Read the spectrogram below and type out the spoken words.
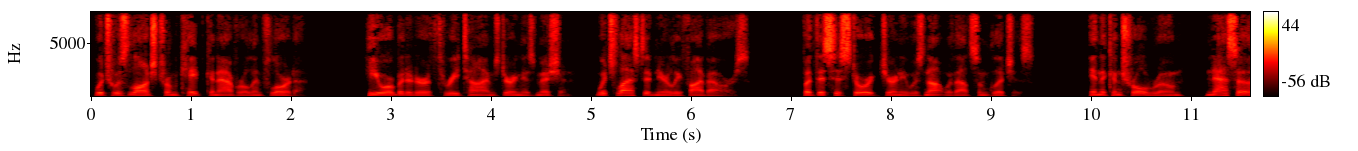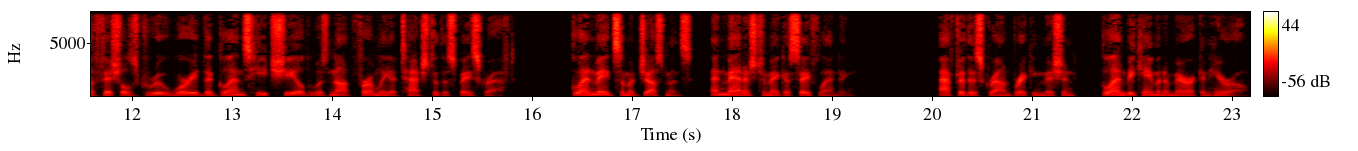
which was launched from Cape Canaveral in Florida. He orbited Earth three times during his mission, which lasted nearly five hours. But this historic journey was not without some glitches. In the control room, NASA officials grew worried that Glenn's heat shield was not firmly attached to the spacecraft. Glenn made some adjustments and managed to make a safe landing. After this groundbreaking mission, Glenn became an American hero.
